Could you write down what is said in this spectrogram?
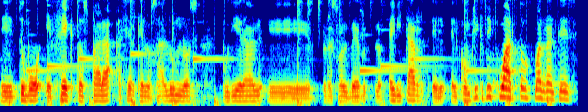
eh, tuvo efectos para hacer que los alumnos pudieran eh, resolver, evitar el, conflicto. Y cuarto cuadrante es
